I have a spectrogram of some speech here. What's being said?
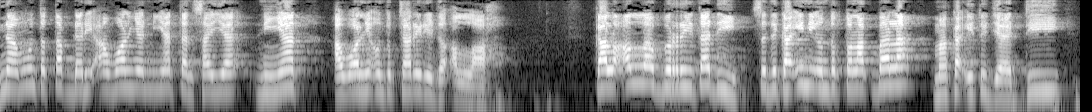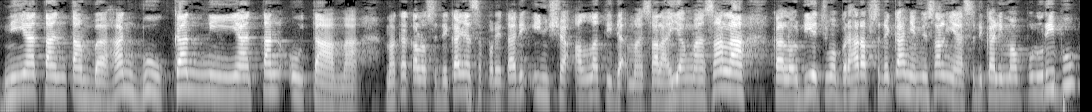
Namun tetap dari awalnya niatan saya niat awalnya untuk cari ridha Allah. Kalau Allah beri tadi sedekah ini untuk tolak bala, maka itu jadi niatan tambahan bukan niatan utama. Maka kalau sedekahnya seperti tadi insya Allah tidak masalah. Yang masalah kalau dia cuma berharap sedekahnya misalnya sedekah 50 ribu,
